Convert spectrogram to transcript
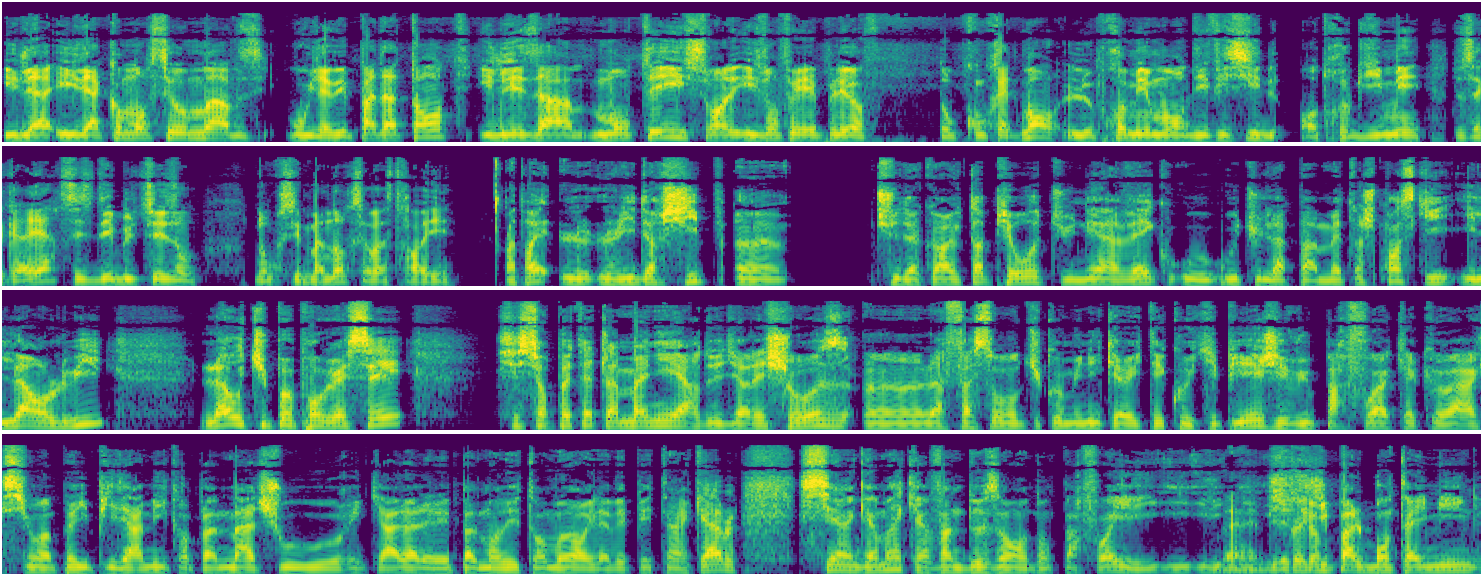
Il a, il a commencé au Mavs où il n'y avait pas d'attente, il les a montés, ils sont, ils ont fait les playoffs. Donc concrètement, le premier moment difficile entre guillemets de sa carrière, c'est ce début de saison. Donc c'est maintenant que ça va se travailler. Après, le, le leadership, euh, je suis d'accord avec toi, Pierrot, tu nais avec ou, ou tu l'as pas. Maintenant, je pense qu'il il l'a en lui. Là où tu peux progresser, c'est sur peut-être la manière de dire les choses, euh, la façon dont tu communiques avec tes coéquipiers. J'ai vu parfois quelques réactions un peu épidermiques en plein de matchs où Carlisle n'avait pas demandé temps mort, il avait pété un câble. C'est un gamin qui a 22 ans, donc parfois il, il, il- Bah, il choisit sûr. pas le bon timing,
